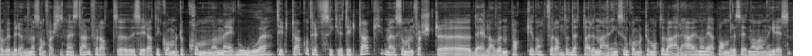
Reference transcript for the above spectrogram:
og vil berømme samferdselsministeren for at eh, de sier at de kommer til å komme med gode tiltak og treffsikre tiltak med, som en første del av en pakke. Da, for at mm. dette er en næring som kommer til å måtte være her når vi er på andre siden av denne krisen.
